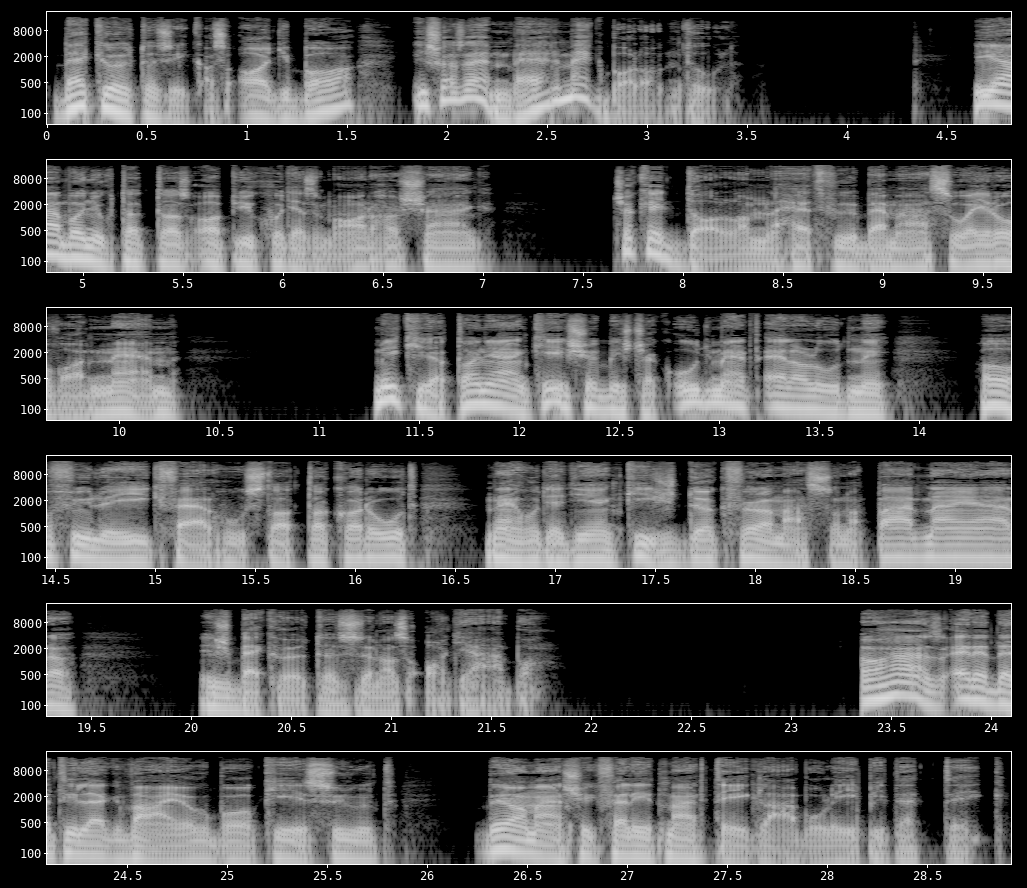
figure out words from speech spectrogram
beköltözik az agyba, és az ember megbolondul. Hiába nyugtatta az apjuk, hogy ez marhaság. Csak egy dallam lehet fülbemászó, egy rovar nem. Miki a tanyán később is csak úgy mert elaludni, ha a füléig felhúzta a takarót, nehogy egy ilyen kis dög fölmásszon a párnájára, és beköltözzön az agyába. A ház eredetileg vályokból készült, de a másik felét már téglából építették.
